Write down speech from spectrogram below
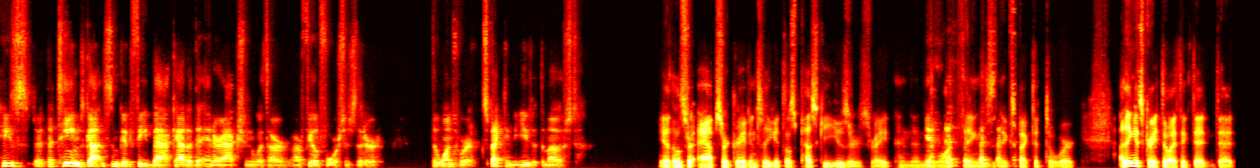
he's the team's gotten some good feedback out of the interaction with our our field forces that are the ones we're expecting to use it the most. Yeah, those are apps are great until you get those pesky users, right? And then they yeah. want things and they expect it to work. I think it's great though. I think that that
